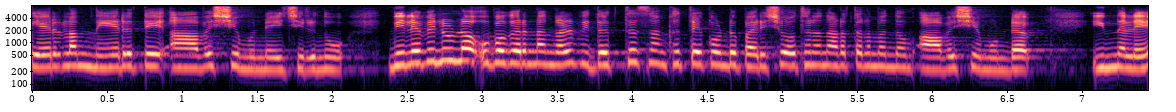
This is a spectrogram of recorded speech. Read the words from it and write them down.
കേരളം നേരത്തെ ആവശ്യമുന്നയിച്ചിരുന്നു. നിലവിലുള്ള ഉപകരണങ്ങൾ വിദഗ്ധ സംഘത്തെ കൊണ്ട് പരിശോധന നടത്തണമെന്നും ആവശ്യമുണ്ട്. ഇന്നലെ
